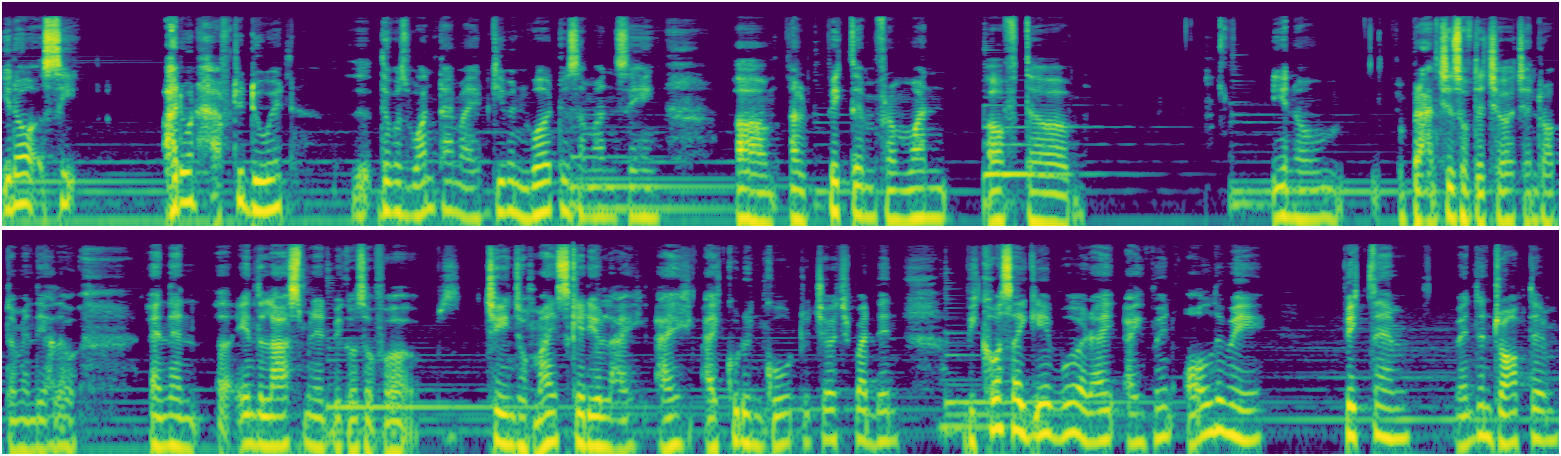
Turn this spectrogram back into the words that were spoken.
you know, see, I don't have to do it. There was one time I had given word to someone saying, um, I'll pick them from one of the you know branches of the church and drop them in the other and then uh, in the last minute because of a change of my schedule I, I i couldn't go to church but then because i gave word i i went all the way picked them went and dropped them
